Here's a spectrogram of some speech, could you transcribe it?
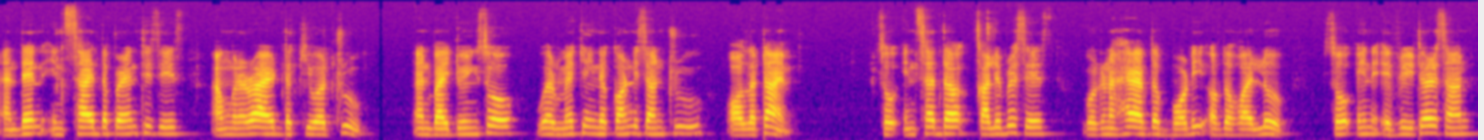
and then inside the parenthesis I'm gonna write the keyword true and by doing so we are making the condition true all the time. So inside the curly braces we're gonna have the body of the while loop. So in every iteration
